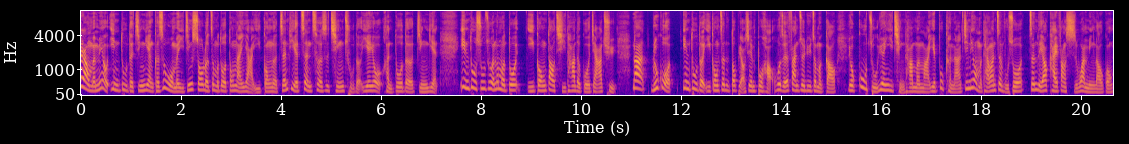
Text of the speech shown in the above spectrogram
然我们没有印度的经验，可是我们已经收了这么多东南亚移工了，整体的政策是清楚的，也有很多的经验。印度输出了那么多移工到其他的国家去，那如果印度的移工真的都表现不好，或者是犯罪率这么高，有雇主愿意请他们吗？也不可能。今天我们台湾政府说真的要开放十万名劳工，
